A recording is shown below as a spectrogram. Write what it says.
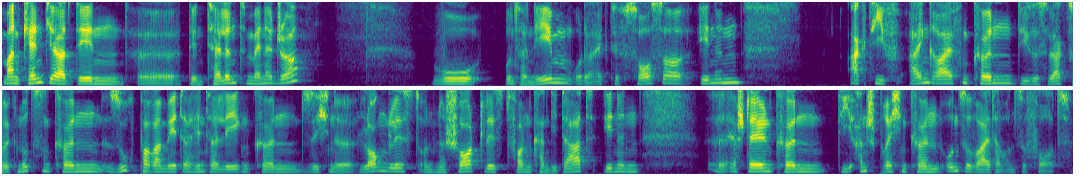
Man kennt ja den, äh, den Talent Manager, wo Unternehmen oder Active SourcerInnen aktiv eingreifen können, dieses Werkzeug nutzen können, Suchparameter hinterlegen können, sich eine Longlist und eine Shortlist von KandidatInnen äh, erstellen können, die ansprechen können und so weiter und so fort.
